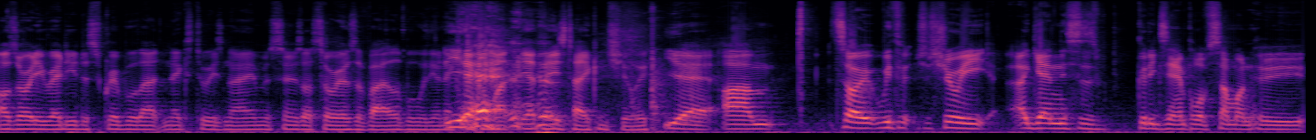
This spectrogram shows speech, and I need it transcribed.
I was already ready to scribble that next to his name as soon as I saw he was available with your next Yeah. like, Yep, he's taken Shuey. Yeah. Um, so with Shuey, again, this is a good example of someone who,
